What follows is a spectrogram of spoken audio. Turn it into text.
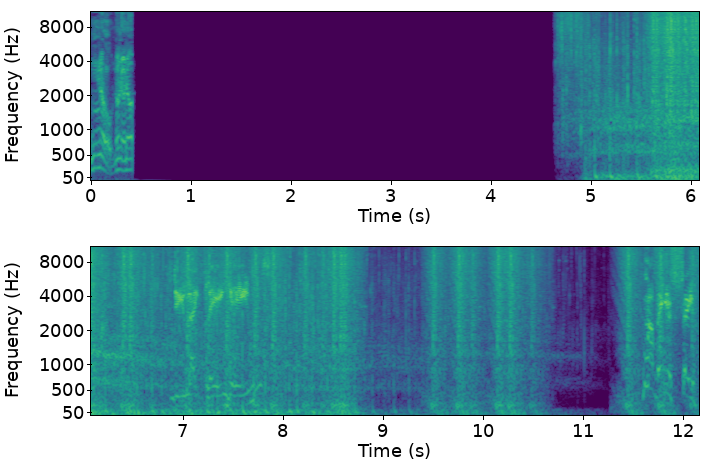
No, no, no. Do you like playing games? Nothing is safe.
